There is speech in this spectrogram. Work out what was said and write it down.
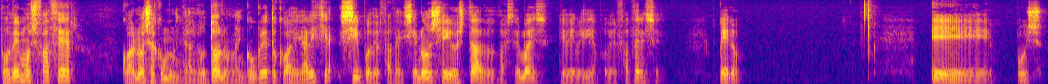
podemos facer coa nosa comunidade autónoma, en concreto coa de Galicia, si pode facerse, non sei o estado das demais, que debería poder facerse, pero eh, pois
